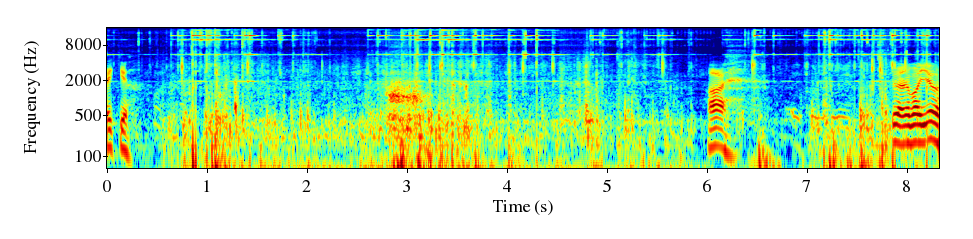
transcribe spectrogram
Thank you. Hi. Good, how about you?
